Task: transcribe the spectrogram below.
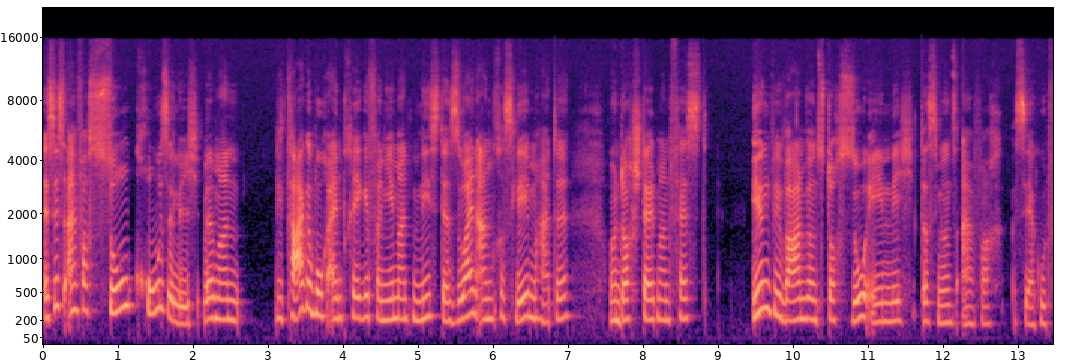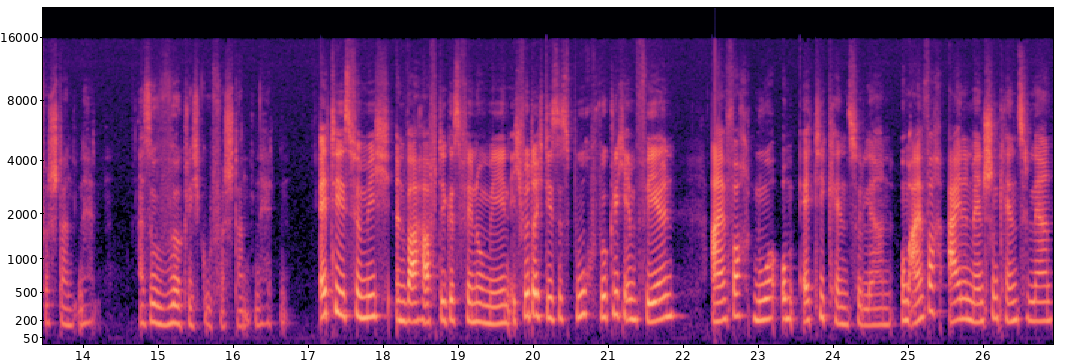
Es ist einfach so gruselig, wenn man die Tagebucheinträge von jemandem liest, der so ein anderes Leben hatte und doch stellt man fest, irgendwie waren wir uns doch so ähnlich, dass wir uns einfach sehr gut verstanden hätten. Also wirklich gut verstanden hätten. Etty ist für mich ein wahrhaftiges Phänomen. Ich würde euch dieses Buch wirklich empfehlen, einfach nur um Etty kennenzulernen, um einfach einen Menschen kennenzulernen,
